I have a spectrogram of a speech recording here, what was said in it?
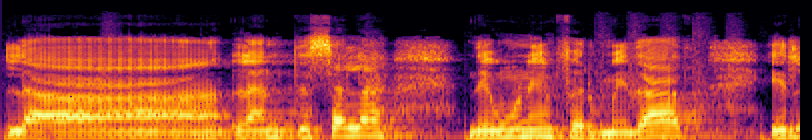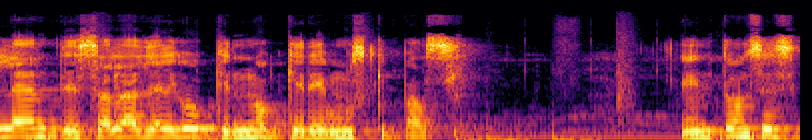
la antesala de una enfermedad, es la antesala de algo que no queremos que pase. Entonces,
